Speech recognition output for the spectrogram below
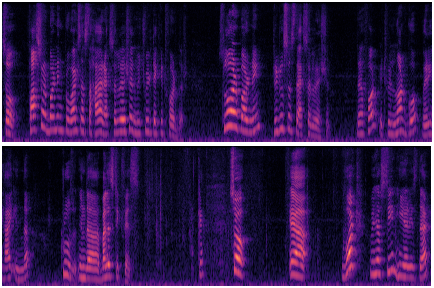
So, faster burning provides us the higher acceleration which will take it further. Slower burning reduces the acceleration therefore, it will not go very high in the cruise in the ballistic phase. Okay. So, uh, what we have seen here is that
